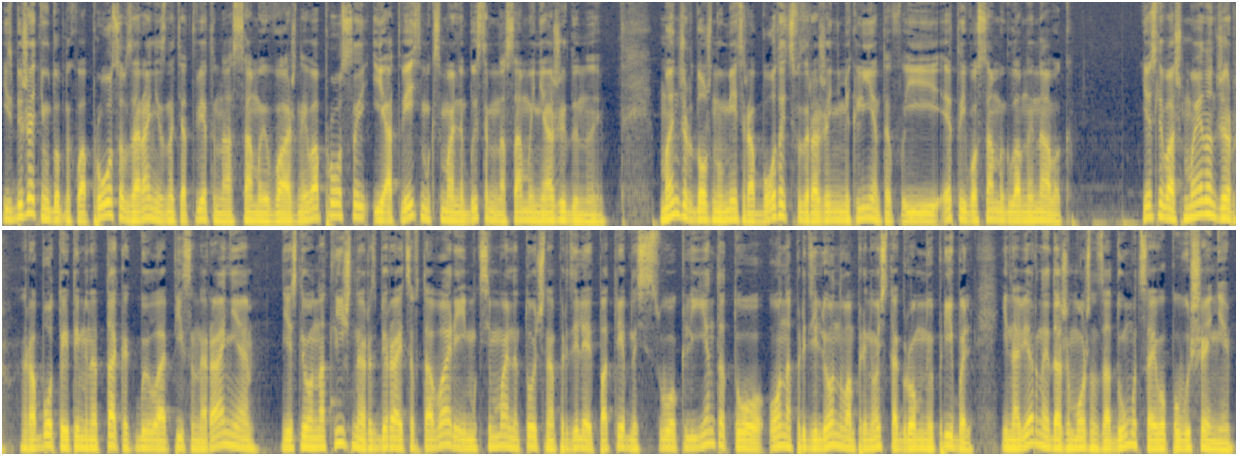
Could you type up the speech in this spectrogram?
Избежать неудобных вопросов, заранее знать ответы на самые важные вопросы и ответить максимально быстро на самые неожиданные. Менеджер должен уметь работать с возражениями клиентов, и это его самый главный навык. Если ваш менеджер работает именно так, как было описано ранее, если он отлично разбирается в товаре и максимально точно определяет потребности своего клиента, то он определенно вам приносит огромную прибыль, и, наверное, даже можно задуматься о его повышении.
